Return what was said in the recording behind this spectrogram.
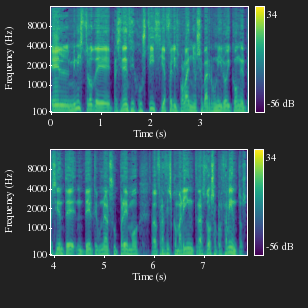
El ministro de Presidencia y Justicia, Félix Bolaño, se va a reunir hoy con el presidente del Tribunal Supremo, eh, Francisco Marín, tras dos aplazamientos.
